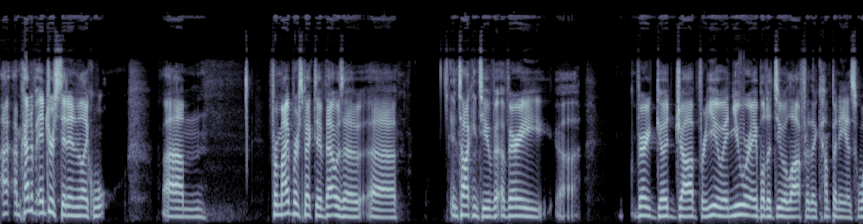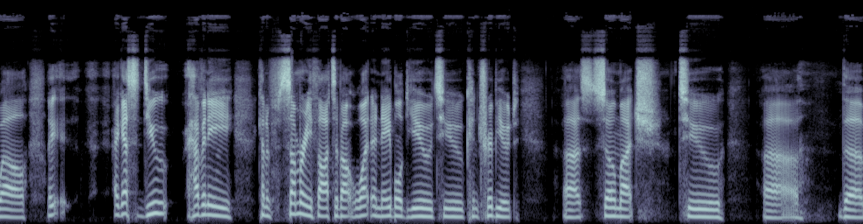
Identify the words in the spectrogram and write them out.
I, am kind of interested in like, um, from my perspective, that was a uh, in talking to you a very uh, very good job for you, and you were able to do a lot for the company as well. Like, I guess do you have any kind of summary thoughts about what enabled you to contribute uh, so much to uh, the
